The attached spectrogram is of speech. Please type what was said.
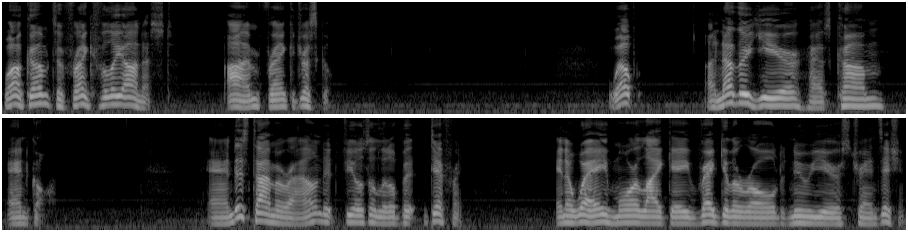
Welcome to Frankfully Honest. I'm Frank Driscoll. Well, another year has come and gone. And this time around, it feels a little bit different. In a way, more like a regular old New Year's transition.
